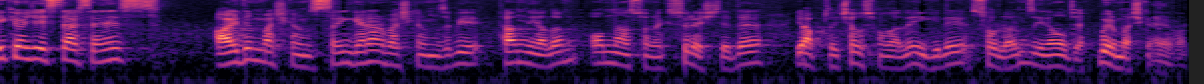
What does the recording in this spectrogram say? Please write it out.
İlk önce isterseniz Aydın Başkanımızı, Sayın Genel Başkanımızı bir tanıyalım. Ondan sonraki süreçte de yaptığı çalışmalarla ilgili sorularımız yine olacak. Buyurun başkanım. Eyvallah.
